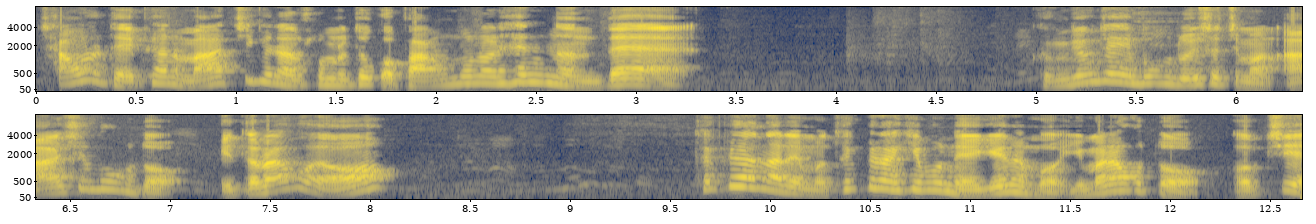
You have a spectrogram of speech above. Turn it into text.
창원을 대표하는 맛집이라는 소문을 듣고 방문을 했는데 긍정적인 부분도 있었지만 아쉬운 부분도 있더라고요. 특별한 날에 뭐 특별한 기분 내기에는 뭐 이만한 것도 없지.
